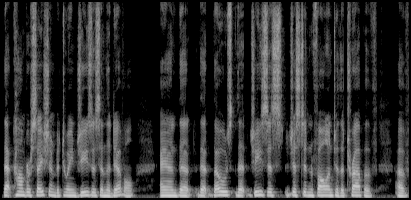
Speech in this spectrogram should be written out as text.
that conversation between Jesus and the devil, and that that those that Jesus just didn't fall into the trap of of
